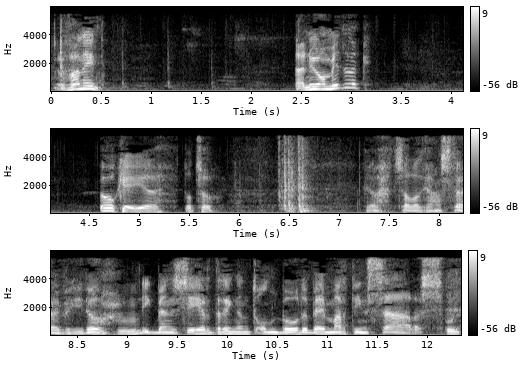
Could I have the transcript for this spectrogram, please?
Van in. En nu onmiddellijk? Oké, eh, tot zo. Ja, het zal wel gaan stuiven, Guido. Ik ben zeer dringend ontboden bij Martin Sales. Oei.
